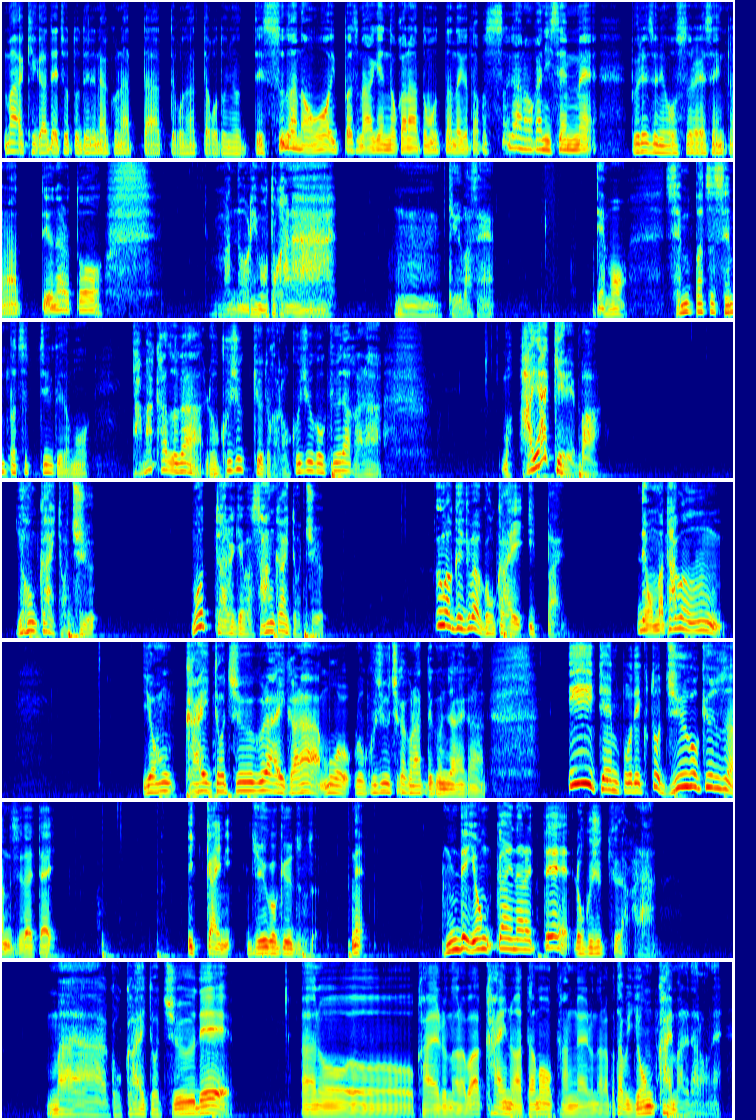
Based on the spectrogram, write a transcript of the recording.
まあ、怪我でちょっと出れなくなったってことなったことによって、菅野を一発目上げんのかなと思ったんだけど、多分菅野が2戦目、ブレずにオーストラリア戦かなっていうなると、まあ、則本かな。うん、キューバ戦。でも、先発先発って言うけども、球数が60球とか65球だから、もう早ければ、4回途中。もっと歩けば3回途中。うまくいけば5回いっぱい。でもまあ多分、4回途中ぐらいからもう60近くなってくんじゃないかな。いいテンポでいくと15球ずつなんですよ、だいたい。1回に15球ずつ。んで、4回慣れて60球だから。まあ、5回途中で、あのー変えるならば、回の頭を考えるならば、多分4回までだろうね。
